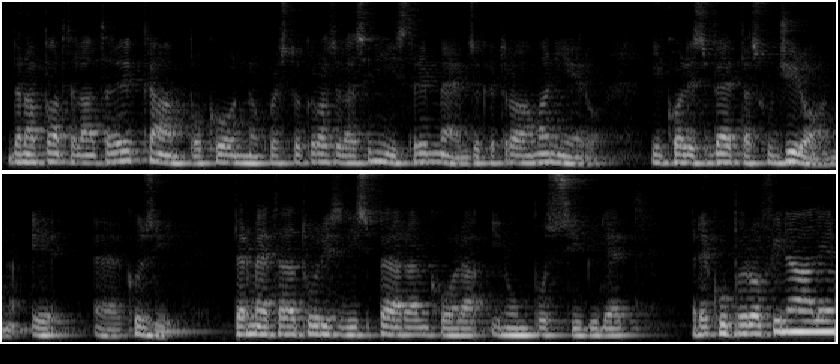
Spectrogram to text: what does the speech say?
da una parte all'altra del campo con questo cross della sinistra in mezzo che trova Maniero, il quale svetta su Giron e eh, così permette alla Turis di sperare ancora in un possibile recupero finale,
